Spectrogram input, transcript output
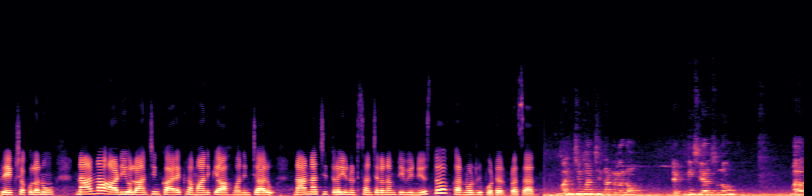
ప్రేక్షకులను నాన్న ఆడియో లాంచింగ్ కార్యక్రమానికి ఆహ్వానించారు. నాన్న చిత్ర యూనిట్ సంచలనం టీవీ న్యూస్తో కర్నూలు రిపోర్టర్ ప్రసాద్. మంచి మంచి నటులను టెక్నీషియన్స్ను మనం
